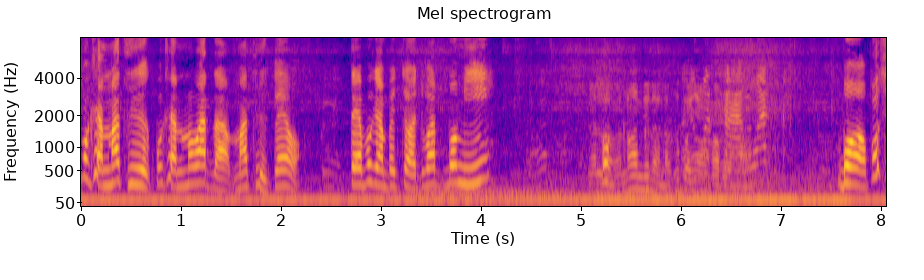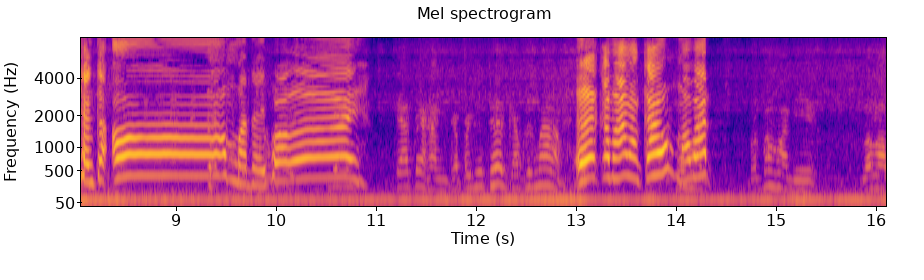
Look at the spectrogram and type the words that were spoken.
พวกฉันมาถึกพวกฉันมาวัดอะมาถึกแล้ว แต่พวกฉันไปจอดอยู่วัดบ่มีนั่นเราก็นอนนี่นั่นเราก็ไปยังเขาไปหาบอกพวกฉันก็อ้อมมาไหนพ่อเอ้ ยแต่ไปหันกับไปยูเทิร์นกลับขึ้นมาเออก็มาของเก้ามาวัดมันมาฮอดนี่แล้วว่า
